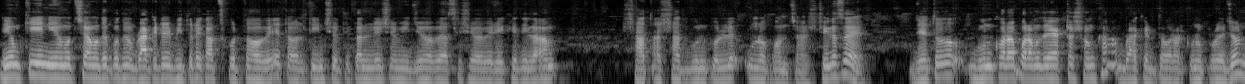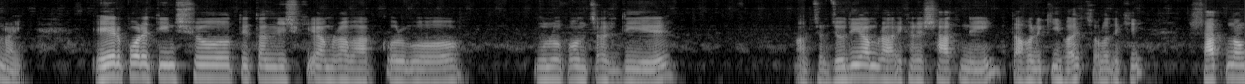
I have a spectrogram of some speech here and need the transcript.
নিয়ম কি? নিয়ম হচ্ছে আমাদের প্রথমে ব্রাকেটের ভিতরে কাজ করতে হবে। তাহলে তিনশো তেতাল্লিশ আমি যেভাবে আছে সেভাবে রেখে দিলাম। সাত আর সাত গুণ করলে উনপঞ্চাশ ঠিক আছে? যেহেতু গুণ করার পর আমাদের একটা সংখ্যা ব্রাকেট দেওয়ার আর কোনো প্রয়োজন নাই। এরপরে তিনশো তেতাল্লিশকে আমরা ভাগ করব উনপঞ্চাশ দিয়ে। আচ্ছা যদি আমরা এখানে সাত নেই, তাহলে কি হয়? চলো দেখি। সাত নং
